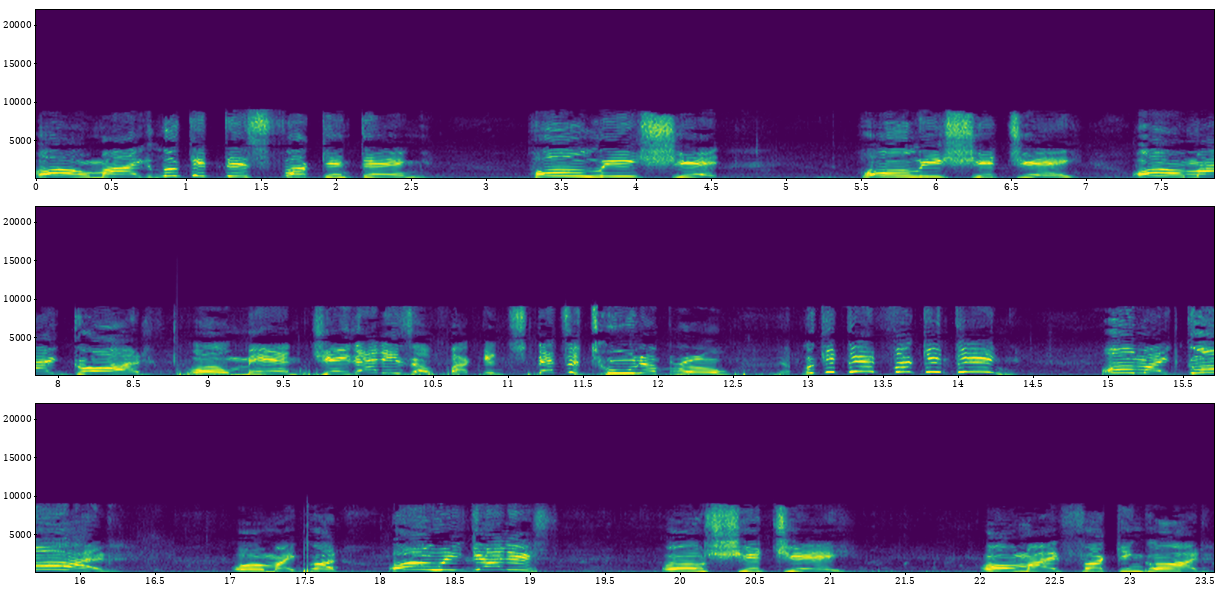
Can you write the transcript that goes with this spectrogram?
Oh my, look at this fucking thing. Holy shit. Holy shit, Jay. Oh my god. Oh man, Jay, that is a fucking, that's a tuna, bro. Look at that fucking thing. Oh my god. Oh my god. Oh, we got it. Oh shit, Jay. Oh my fucking god.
